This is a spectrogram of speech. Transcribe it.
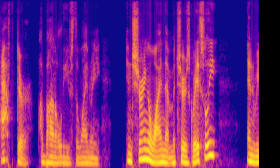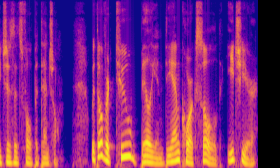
after a bottle leaves the winery, ensuring a wine that matures gracefully and reaches its full potential. With over 2 billion Diam corks sold each year,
